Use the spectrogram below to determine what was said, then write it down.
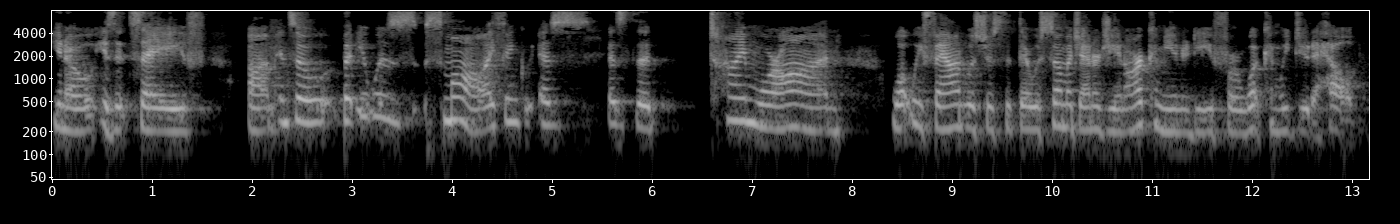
you know is it safe, um, and so but it was small. I think as as the time wore on what we found was just that there was so much energy in our community for what can we do to help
